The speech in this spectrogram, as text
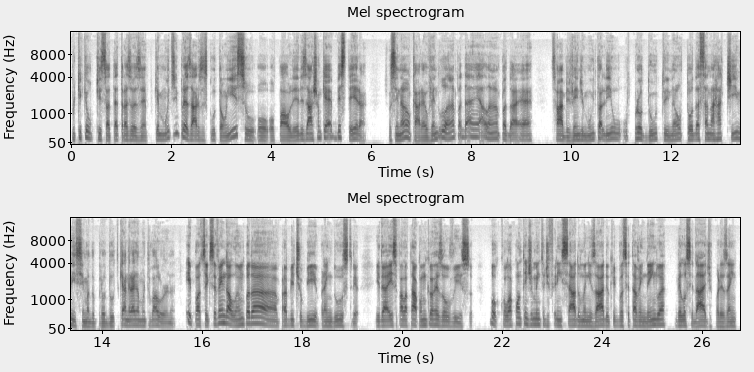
por que, que eu quis até trazer o exemplo? Porque muitos empresários escutam isso, o, Paulo, e eles acham que é besteira. Tipo assim, não, cara, eu vendo lâmpada, é a lâmpada, é. Sabe? Vende muito ali o, o produto e não toda essa narrativa em cima do produto que agrega muito valor, né? E pode ser que você venda a lâmpada para B2B, para indústria, e daí você fala, tá, como que eu resolvo isso? Pô, coloca um atendimento diferenciado, humanizado, e o que você está vendendo é velocidade, por exemplo.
